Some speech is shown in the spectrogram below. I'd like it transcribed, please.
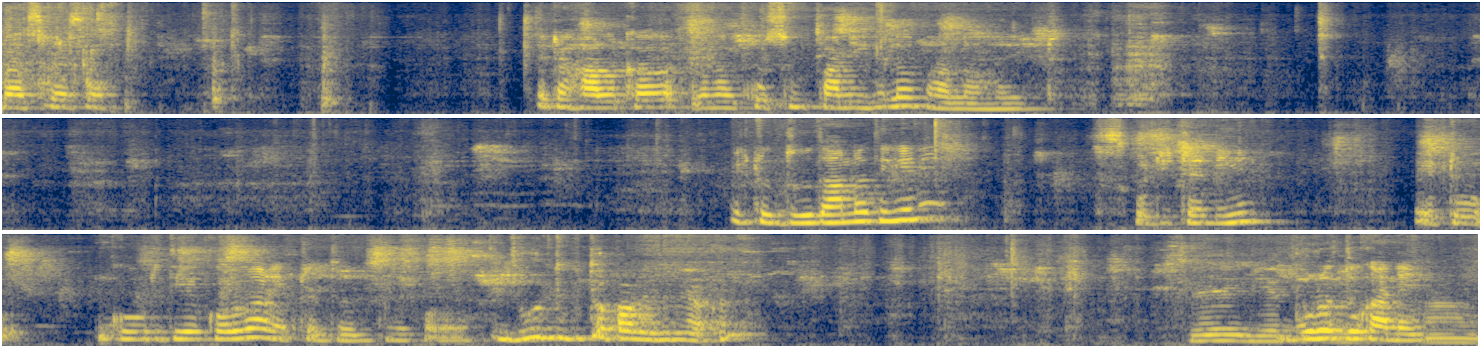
বাস বাস। এটা হালকা এবং কুসুম পানি হলে ভালো হয়। একটু দুধ আনো দিকে নে স্কুটিটা নিয়ে একটু গুড় দিয়ে করব আর একটু দুধ দিয়ে করব। দুধ তো পাবে তুমি এখন? ইয়ে বুড়োর দোকানে। হ্যাঁ।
